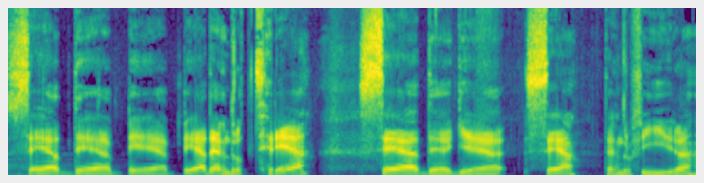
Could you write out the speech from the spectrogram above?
CDBB, det er 103. CDGC, det er 104.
